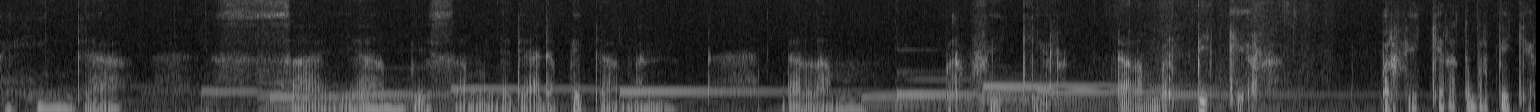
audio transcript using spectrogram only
sehingga saya bisa menjadi ada pegangan dalam berpikir dalam berpikir berpikir atau berpikir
